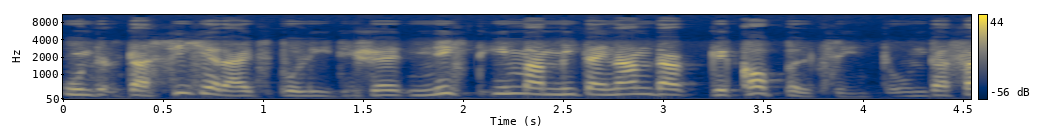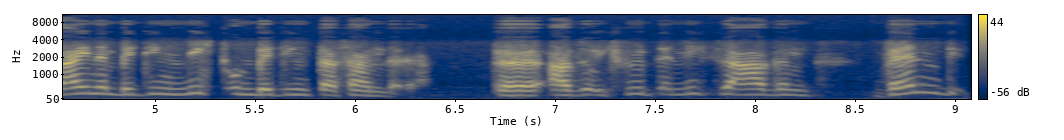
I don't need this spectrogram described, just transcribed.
und das sicherheitspolitische, nicht immer miteinander gekoppelt sind. Und das eine bedingt nicht unbedingt das andere. Äh, also ich würde nicht sagen, wenn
